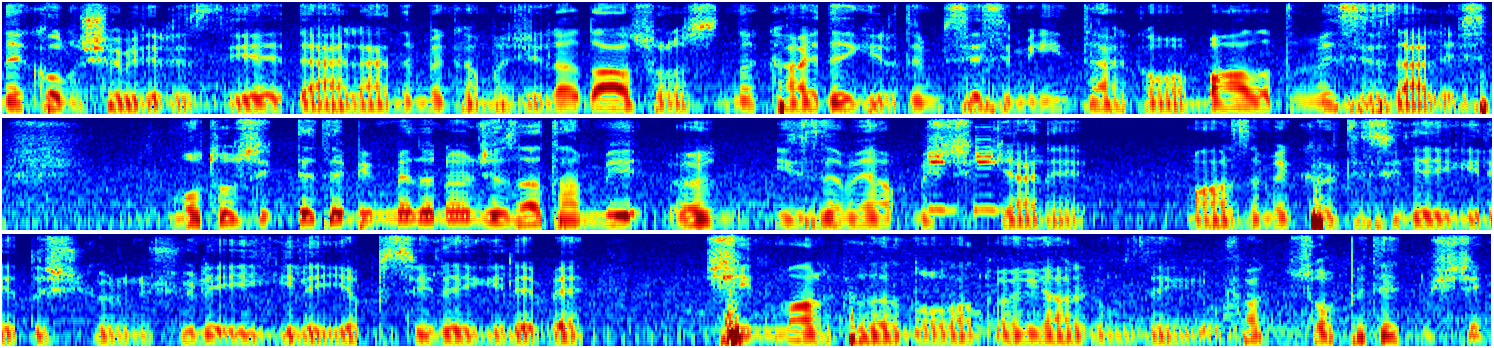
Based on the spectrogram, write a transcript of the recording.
Ne konuşabiliriz diye değerlendirmek amacıyla daha sonrasında kayda girdim. Sesimi interkoma bağladım ve sizlerleyiz. Motosiklete binmeden önce zaten bir ön izleme yapmıştık yani malzeme kalitesiyle ilgili, dış görünüşüyle ilgili, yapısıyla ilgili ve Çin markalarına olan ön yargımızla ilgili ufak bir sohbet etmiştik.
